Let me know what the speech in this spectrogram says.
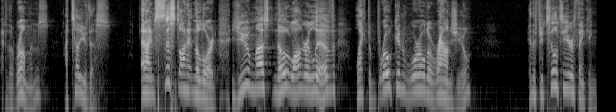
and to the Romans, I tell you this, and I insist on it in the Lord you must no longer live like the broken world around you in the futility of your thinking.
